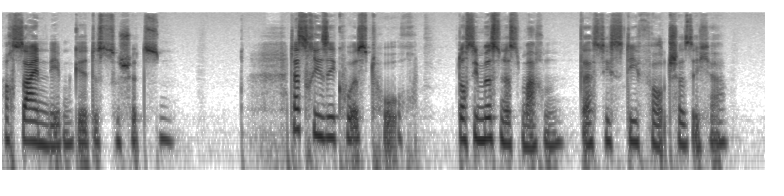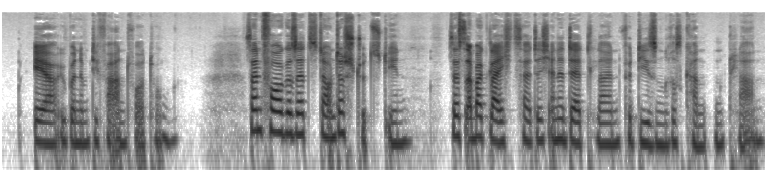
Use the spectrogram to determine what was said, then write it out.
Auch sein Leben gilt es zu schützen. Das Risiko ist hoch. Doch sie müssen es machen, da ist sich Steve Fulcher sicher. Er übernimmt die Verantwortung. Sein Vorgesetzter unterstützt ihn, setzt aber gleichzeitig eine Deadline für diesen riskanten Plan.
